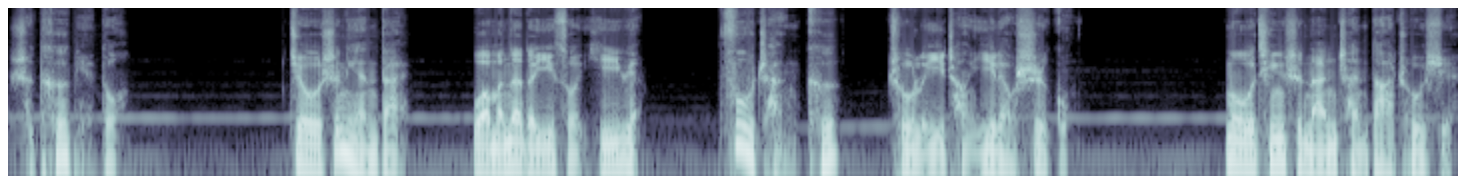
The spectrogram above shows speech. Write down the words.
是特别多。九十年代，我们那的一所医院妇产科出了一场医疗事故，母亲是难产大出血，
